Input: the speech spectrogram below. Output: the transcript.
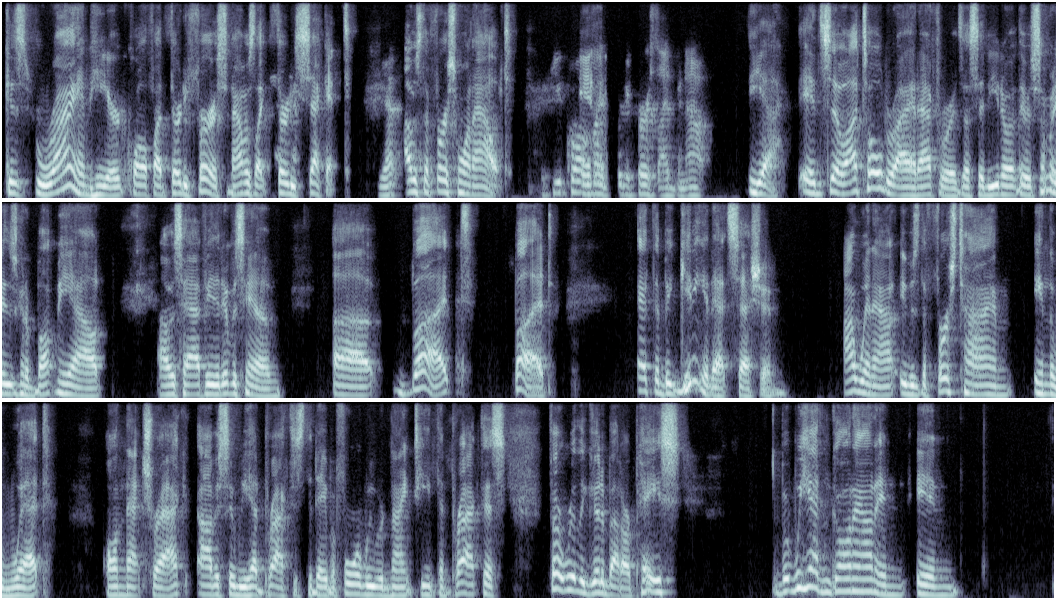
because Ryan here qualified 31st, and I was like 32nd. Yeah, I was the first one out. if you qualified the first, I'd been out. Yeah. And so I told Ryan afterwards, I said, you know, if there was somebody who's going to bump me out, I was happy that it was him. Uh, but, but at the beginning of that session, I went out. It was the first time in the wet on that track. Obviously, we had practice the day before. We were 19th in practice. Felt really good about our pace, but we hadn't gone out in in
